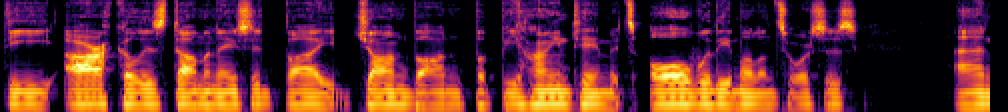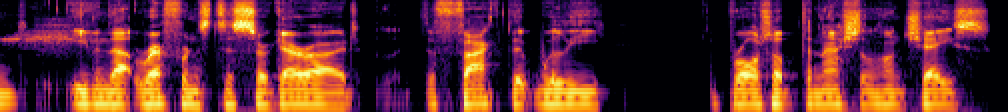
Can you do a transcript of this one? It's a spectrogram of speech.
the Arkle is dominated by Jonbon, but behind him it's all Willie Mullins horses. And even that reference to Sir Gerhard, the fact that Willie brought up the National Hunt Chase,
